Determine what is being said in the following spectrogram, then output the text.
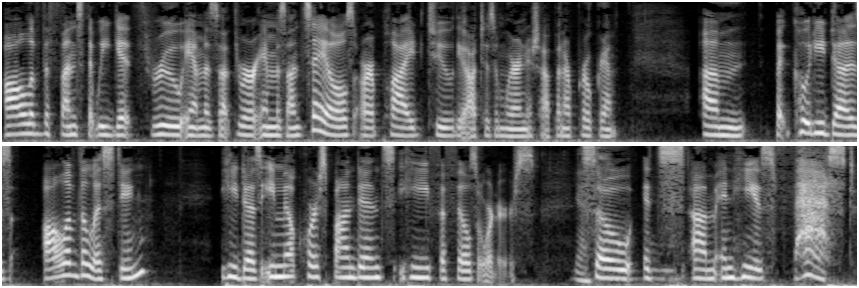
all of the funds that we get through Amazon, through our Amazon sales, are applied to the Autism Awareness Shop and our program. Um, but Cody does all of the listing. He does email correspondence. He fulfills orders. Yes. So it's um, and he is fast.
